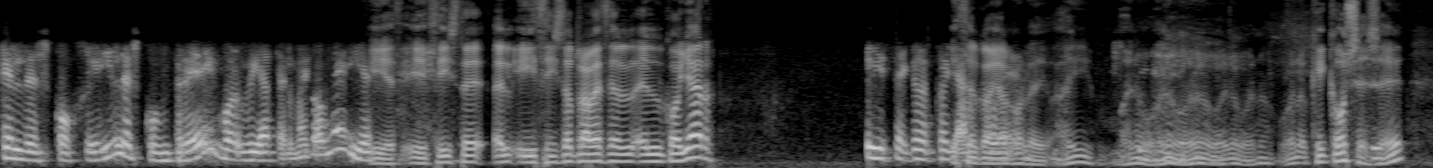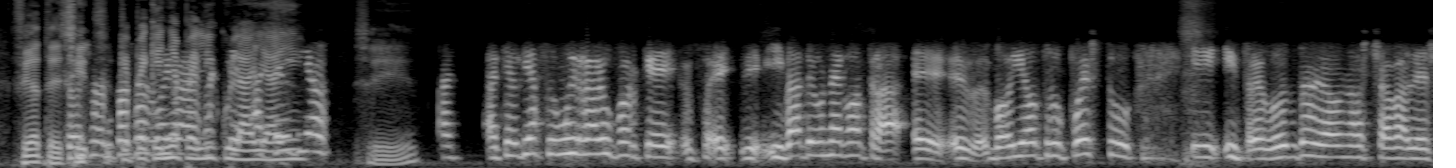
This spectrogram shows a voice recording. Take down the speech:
que les cogí, les compré y volví a hacerme con ellos. ¿Y hiciste, el- hiciste otra vez el, el collar? Hice el collar. Hice el collar con. Ay, bueno, bueno, bueno, bueno, bueno. Bueno, qué cosas, ¿eh? Fíjate, sí. Qué pequeña película hay Aquel ahí. día- Sí. aquel día fue muy raro porque fue- iba de una en otra. eh, eh, voy a otro puesto y, y pregunto a unos chavales,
